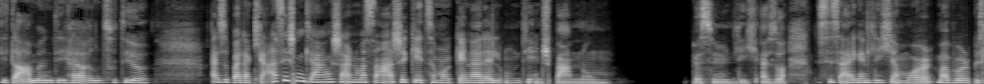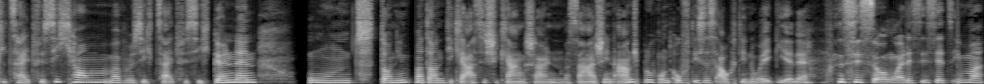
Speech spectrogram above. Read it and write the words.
die Damen, die Herren zu dir? Also bei der klassischen Klangschalenmassage geht es einmal generell um die Entspannung persönlich. Also das ist eigentlich einmal, man will ein bisschen Zeit für sich haben, man will sich Zeit für sich gönnen und da nimmt man dann die klassische Klangschalenmassage in Anspruch und oft ist es auch die Neugierde, muss ich sagen, weil es ist jetzt immer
